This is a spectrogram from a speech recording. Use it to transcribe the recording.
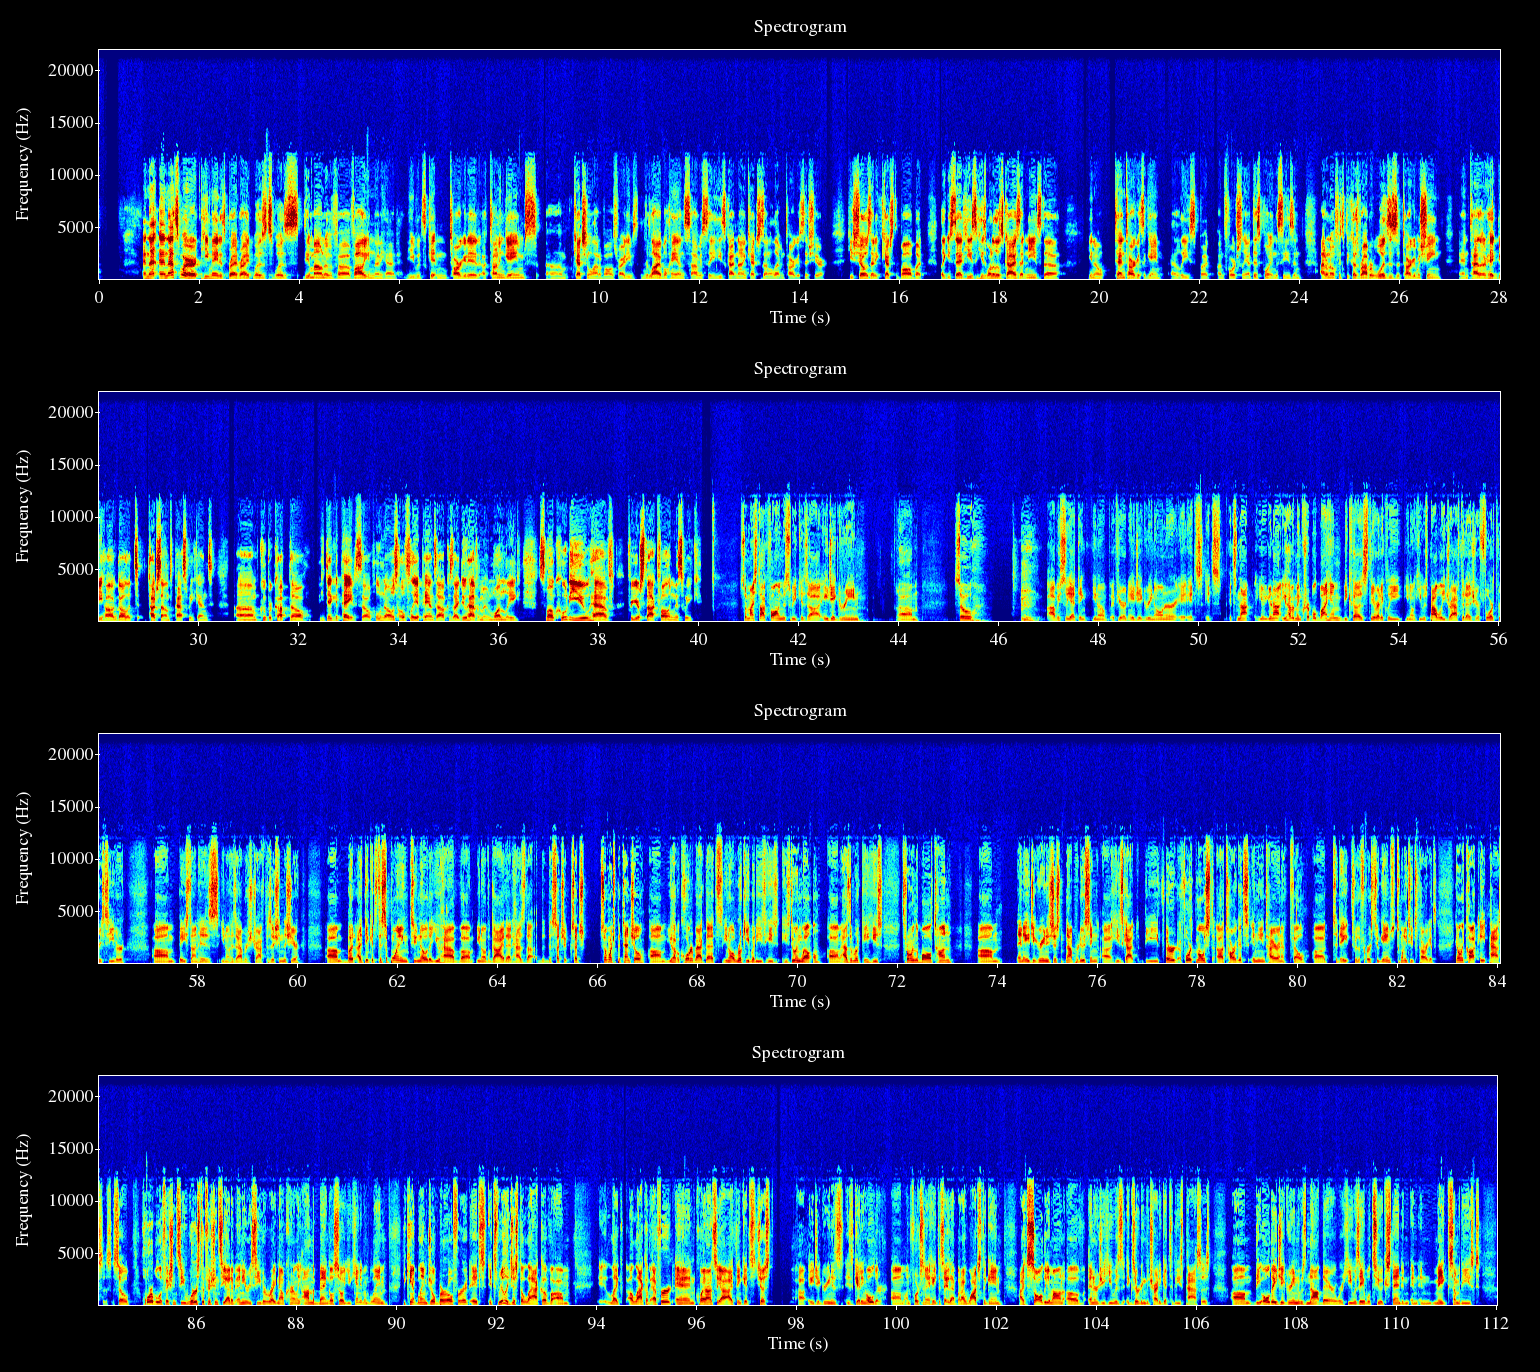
And that and that's where he made his bread, right? Was was the amount of uh, volume that he had. He was getting targeted a ton in games, um, catching a lot of balls, right? He was reliable hands. Obviously, he's got nine catches on 11 targets this year. He shows that he can catch the ball, but like you said, he's he's one of those guys that needs the, you know, 10 targets a game at least. But unfortunately, at this point in the season, I don't know if it's because Robert Woods is a target machine and Tyler Higbee hogged all the t- touchdowns past weekend. Um, Cooper Kupp, though, he did get paid. So who knows? Hopefully it pans out because I do have him in one league. Smoke, who do you have for your stock falling this week? So my stock falling this week is uh, AJ Green. Um, so obviously, I think you know if you're an AJ Green owner, it, it's it's it's not you're, you're not you haven't been crippled by him because theoretically, you know, he was probably drafted as your fourth receiver um, based on his you know his average draft position this year. Um, but I think it's disappointing to know that you have um, you know of a guy that has the, the, the such a, such so much potential. Um, you have a quarterback that's you know a rookie, but he's he's he's doing well um, as a rookie. He's throwing the ball a ton, um, and AJ Green is just not producing. Uh, he's got the third, fourth most uh, targets in the entire NFL uh, to date through the first two games, 22 targets. He only caught eight passes, so horrible efficiency, worst efficiency out of any receiver right now currently on the Bengals. So you can't even blame you can't blame Joe Burrow for it. It's it's really just a lack of um, like a lack of effort and quite honestly i, I think it's just uh, aj green is is getting older. Um, unfortunately i hate to say that but i watched the game. I saw the amount of energy he was exerting to try to get to these passes. Um, the old aj green was not there where he was able to extend and, and, and make some of these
